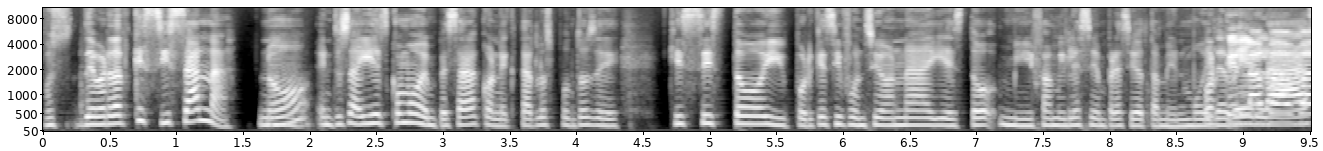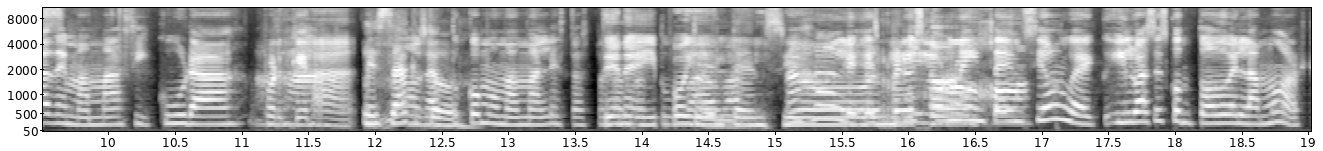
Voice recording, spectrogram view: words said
pues de verdad que sí sana, ¿no? Entonces ahí es como empezar a conectar los puntos de qué es esto y por qué sí funciona y esto. Mi familia siempre ha sido también muy de Porque la velas. baba de mamá sí cura. Porque Ajá. ¿no? Exacto. O sea, tú como mamá le estás pasando Tiene tu hipo baba. el- intención. Ajá, le- es- pero es por una intención, güey. Y lo haces con todo el amor.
